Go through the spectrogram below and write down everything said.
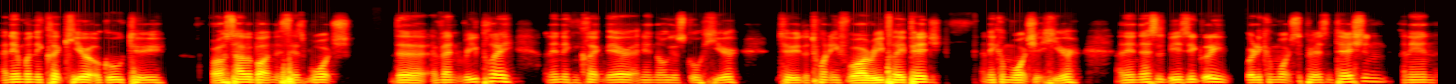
and then when they click here, it'll go to or else have a button that says watch the event replay, and then they can click there, and then they'll just go here to the 24 hour replay page and they can watch it here. And then this is basically where they can watch the presentation and then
